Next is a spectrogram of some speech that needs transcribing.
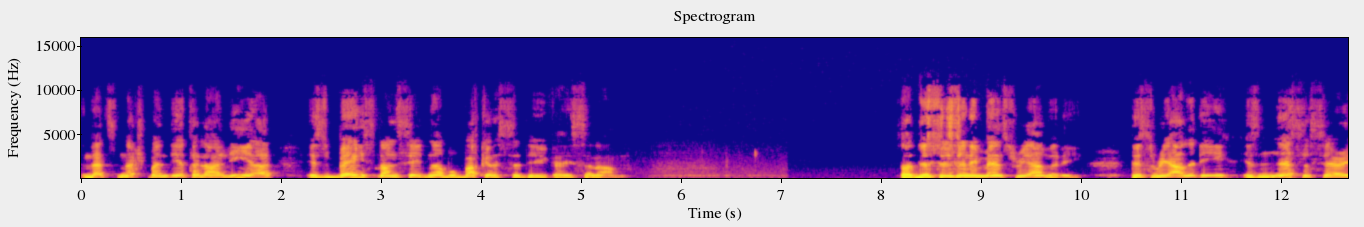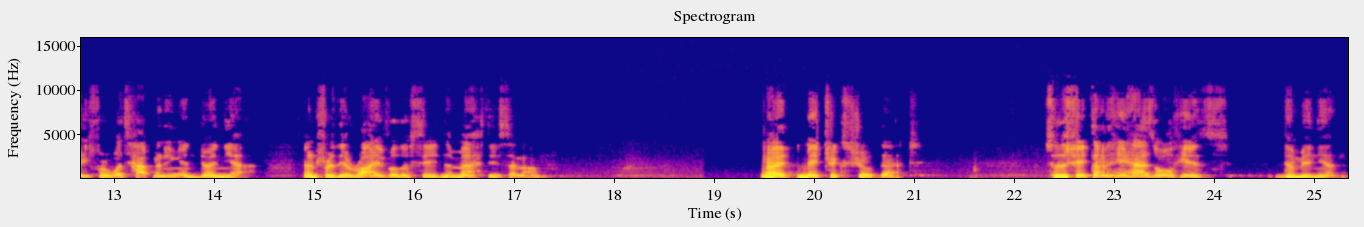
and that's Naqshbandiyat al-Aliyah is based on Sayyidina Abu Bakr as-Siddiq So this is an immense reality. This reality is necessary for what's happening in dunya and for the arrival of Sayyidina Mahdi salam. Right? The matrix showed that. So the shaitan he has all his dominion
